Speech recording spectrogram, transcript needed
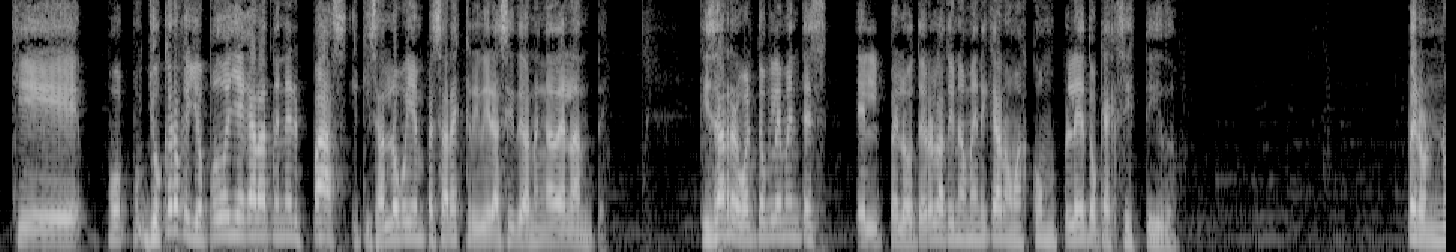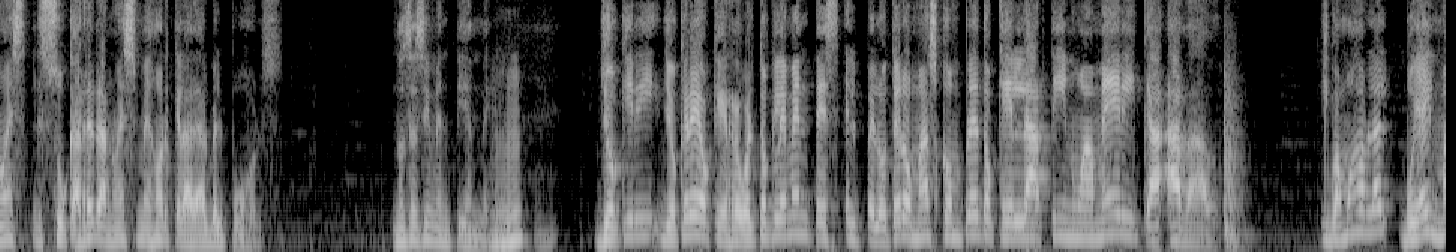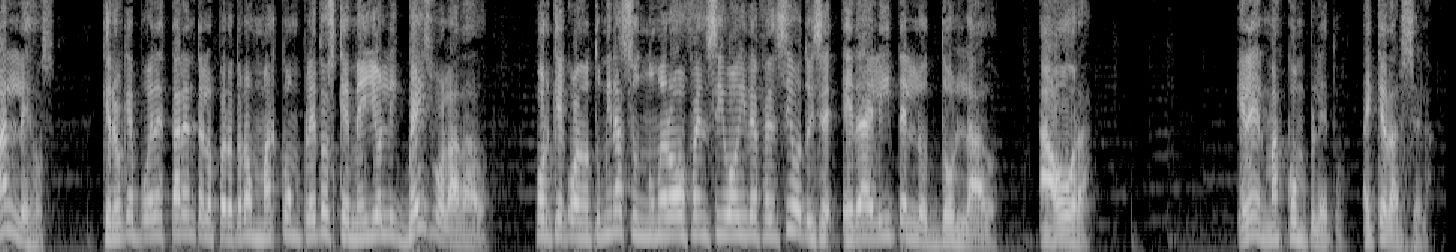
que. Yo creo que yo puedo llegar a tener paz y quizás lo voy a empezar a escribir así de ahora en adelante. Quizás Roberto Clemente es el pelotero latinoamericano más completo que ha existido. Pero no es, su carrera no es mejor que la de Albert Pujols. No sé si me entienden. Yo creo que Roberto Clemente es el pelotero más completo que Latinoamérica ha dado. Y vamos a hablar, voy a ir más lejos. Creo que puede estar entre los peloteros más completos que Major League Baseball ha dado. Porque cuando tú miras sus números ofensivos y defensivos, tú dices, era elite en los dos lados. Ahora, él es el más completo, hay que dársela.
